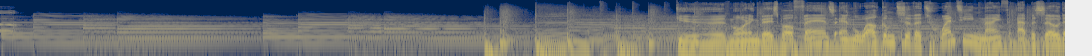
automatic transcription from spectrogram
Good morning, baseball fans, and welcome to the 29th episode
